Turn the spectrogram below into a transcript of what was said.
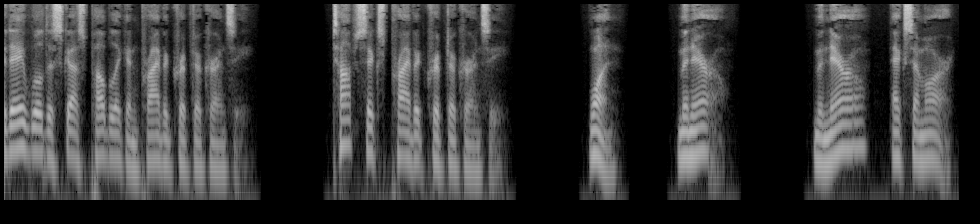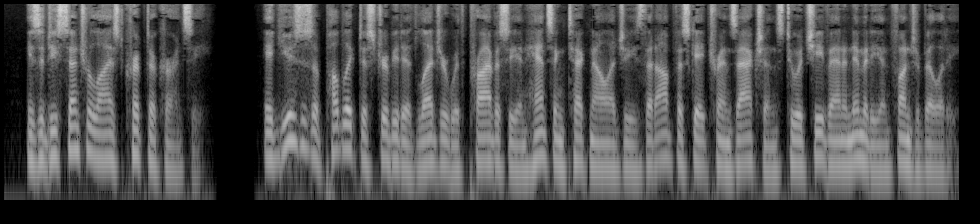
Today we'll discuss public and private cryptocurrency. Top 6 Private Cryptocurrency 1. Monero. Monero, XMR, is a decentralized cryptocurrency. It uses a public distributed ledger with privacy enhancing technologies that obfuscate transactions to achieve anonymity and fungibility.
